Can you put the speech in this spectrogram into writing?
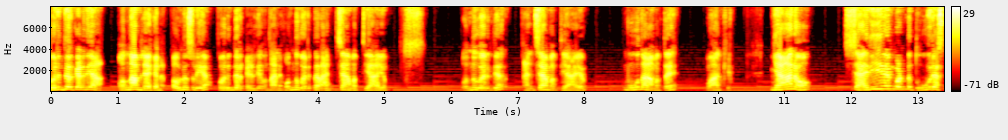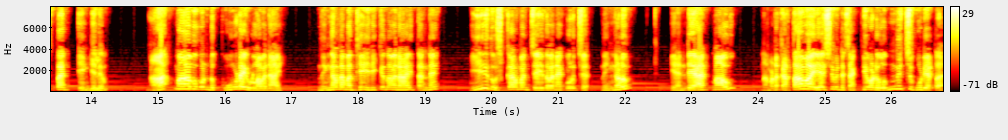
കൊരിന്തിയർക്ക് എഴുതിയ ഒന്നാം ലേഖനം. പൗലുസ്ലിയ കൊരിന്തർ എഴുതിയ ഒന്നാം ഒന്ന് കൊരിന്തർ അഞ്ചാം അധ്യായം. ഒന്ന് കൊരിന്തർ അഞ്ചാം അധ്യായം മൂന്നാമത്തെ വാക്യം. ഞാനോ ശരീരം കൊണ്ട് ദൂരസ്ഥൻ എങ്കിലും ആത്മാവ് കൊണ്ട് കൂടെയുള്ളവനായി നിങ്ങളുടെ മധ്യ ഇരിക്കുന്നവനായി തന്നെ ഈ ദുഷ്കർമ്മം ചെയ്തവനെ കുറിച്ച് നിങ്ങളും എന്റെ ആത്മാവും നമ്മുടെ കർത്താവായ യേശുവിന്റെ ശക്തിയോടെ ഒന്നിച്ചു കൂടിയിട്ട്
